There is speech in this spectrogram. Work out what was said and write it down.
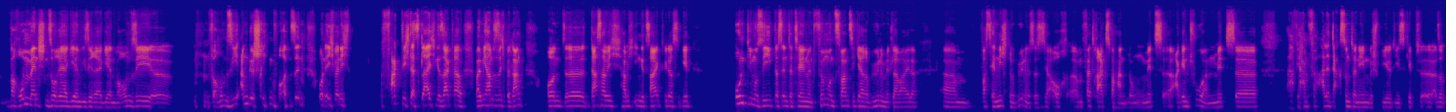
warum Menschen so reagieren, wie sie reagieren, warum sie, äh, warum sie angeschrien worden sind. Und ich, wenn ich faktisch das Gleiche gesagt habe, bei mir haben sie sich bedankt. Und äh, das habe ich, hab ich ihnen gezeigt, wie das geht und die Musik, das Entertainment, 25 Jahre Bühne mittlerweile, ähm, was ja nicht nur Bühne ist, es ist ja auch ähm, Vertragsverhandlungen mit äh, Agenturen, mit, äh, ach, wir haben für alle DAX-Unternehmen gespielt, die es gibt. Äh, also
